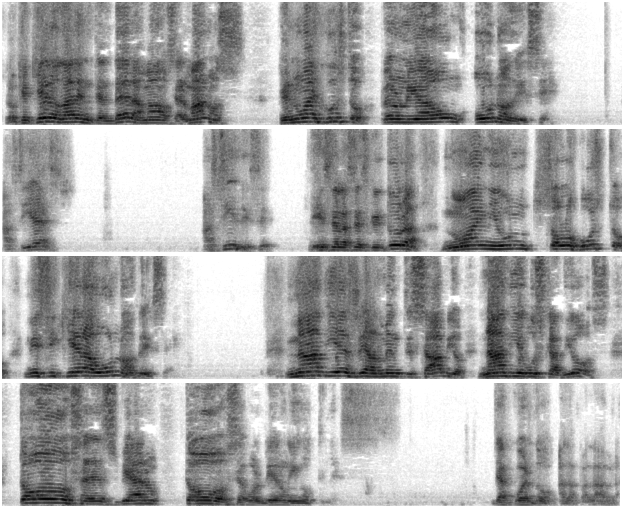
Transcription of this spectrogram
Lo que quiero dar a entender, amados hermanos, que no hay justo, pero ni aún uno dice. Así es. Así dice. Dice las escrituras, no hay ni un solo justo, ni siquiera uno, dice. Nadie es realmente sabio, nadie busca a Dios. Todos se desviaron, todos se volvieron inútiles. De acuerdo a la palabra.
